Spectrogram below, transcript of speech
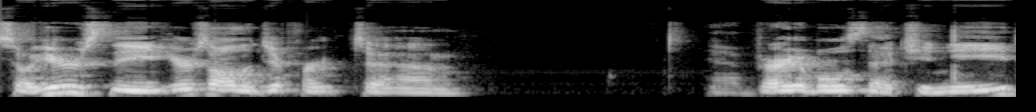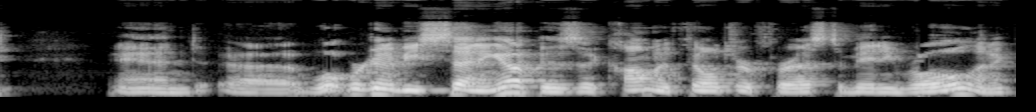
So here's the here's all the different um, uh, variables that you need. And uh, what we're going to be setting up is a Kalman filter for estimating roll and, a,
